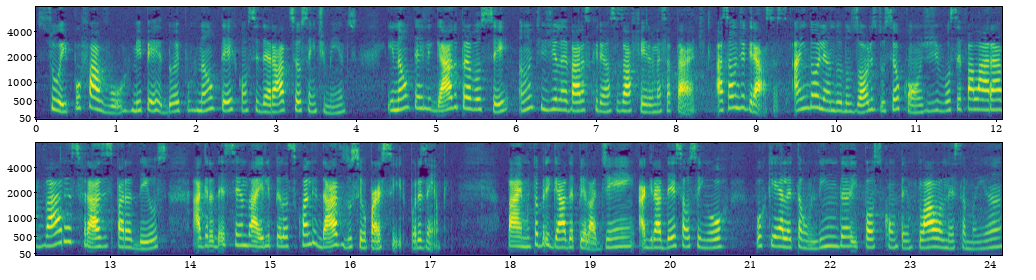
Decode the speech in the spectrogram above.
Sui, por favor, me perdoe por não ter considerado seus sentimentos e não ter ligado para você antes de levar as crianças à feira nessa tarde. Ação de graças. Ainda olhando nos olhos do seu cônjuge, você falará várias frases para Deus, agradecendo a ele pelas qualidades do seu parceiro. Por exemplo, Pai, muito obrigada pela Jen. Agradeço ao Senhor porque ela é tão linda e posso contemplá-la nesta manhã.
